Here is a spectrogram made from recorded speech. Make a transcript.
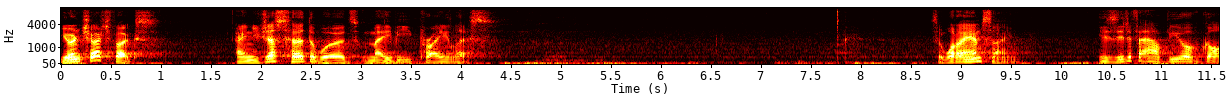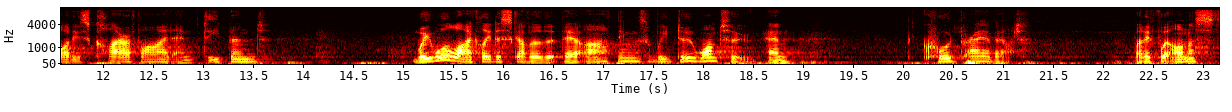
You're in church, folks, and you just heard the words, maybe pray less. So, what I am saying is that if our view of God is clarified and deepened, we will likely discover that there are things we do want to and could pray about. But if we're honest,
